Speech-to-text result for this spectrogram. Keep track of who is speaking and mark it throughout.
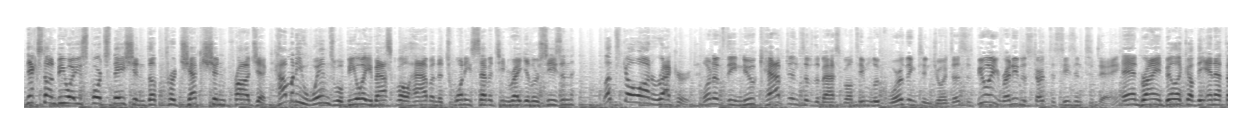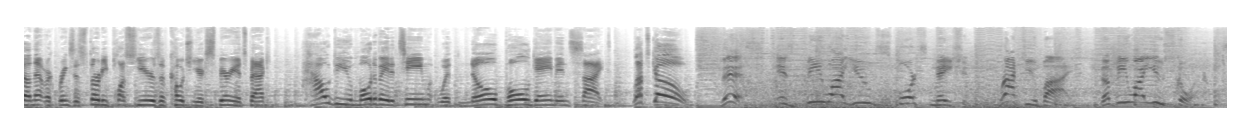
Speaker 1: Next on BYU Sports Nation, the Projection Project. How many wins will BYU basketball have in the 2017 regular season? Let's go on record.
Speaker 2: One of the new captains of the basketball team, Luke Worthington, joins us. Is BYU ready to start the season today?
Speaker 1: And Brian Billick of the NFL Network brings his 30 plus years of coaching experience back. How do you motivate a team with no bowl game in sight? Let's go!
Speaker 3: This is BYU Sports Nation, brought to you by The BYU Store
